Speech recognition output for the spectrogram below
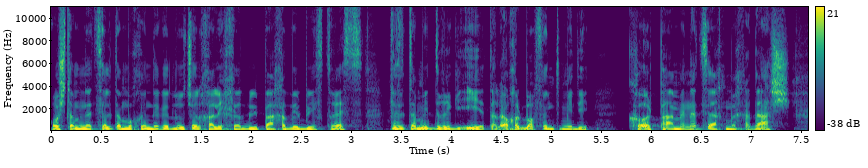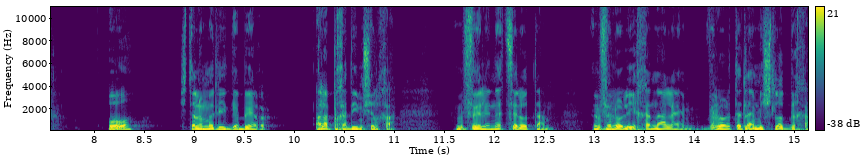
או שאתה מנצל את המוחין דגדלות שלך לחיות בלי פחד ובלי סטרס, וזה תמיד רגעי, אתה לא יכול באופן תמידי. כל פעם מנצח מחדש, או שאתה לומד להתגבר על הפחדים שלך, ולנצל אותם, ולא להיכנע להם, ולא לתת להם לשלוט בך,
